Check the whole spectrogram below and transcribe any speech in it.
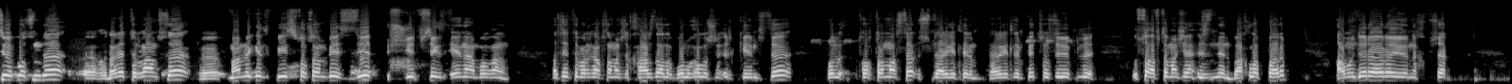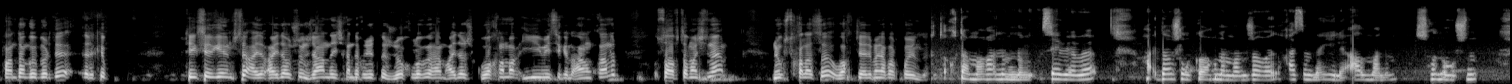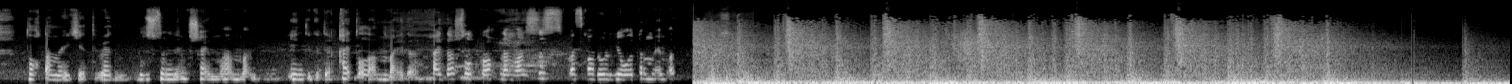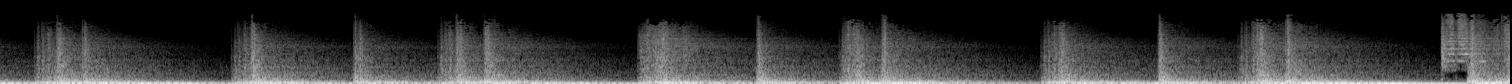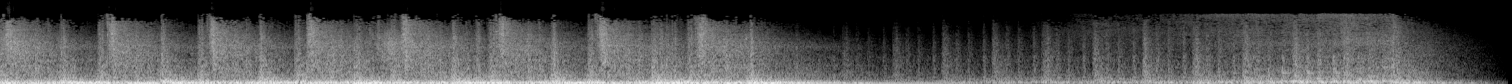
себеп осында дале турганыбызда мамлекеттик бес токсон беш z үч жүз жетимиш сегиз на болгон асетте барга автомашина карыздарлык болгон үчүн ирккенибизде бул токтомастан үстүндө аракеттенип аракеттенип кетти сол себепле ушул автомашинанын изинен бакылап барып амудария району кыпчак фонтан көпүрдө иркип текшергенибизде ай- айдоочунун жанында кандай көчөттөр жоклугу һәм айдоочу губакнамага ээ эмес экени аныкталып ушул автомашина нүкс калаасы убакыт жарымайга апарып коюлду токтомаганымдын себеби айдоочулук губакнамам жок эди кайсымда эле алмадым. Ошоның үчүн токтомой кетип эдим бул ишимден пушайманмын эндигидей кайталанбайды айдоочулук губакнамасыз баска рулге отурмаймын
